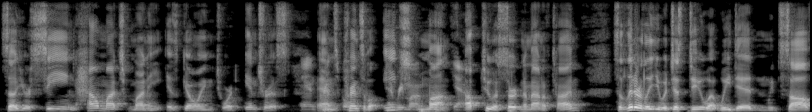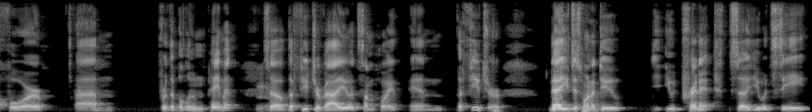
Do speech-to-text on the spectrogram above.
so you're seeing how much money is going toward interest And and principal. principal every each month. month, Yeah. up to a certain amount of time. So literally, you would just do what we did, and we'd solve for um, for the balloon payment. Mhm. So the future value at some point in the future. Now you just want to do. You'd print it so you would see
